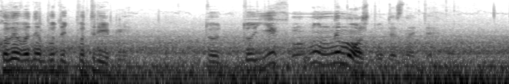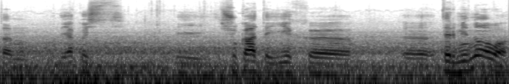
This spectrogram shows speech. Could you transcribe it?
коли вони будуть потрібні, то, то їх ну, не можна буде знайти. Там якось шукати їх е, е, терміново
